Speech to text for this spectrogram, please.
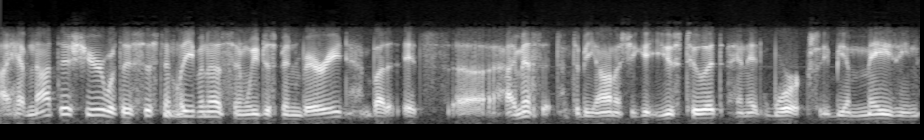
I have not this year with the assistant leaving us, and we've just been buried. But it's uh, I miss it to be honest. You get used to it, and it works. It'd be amazing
